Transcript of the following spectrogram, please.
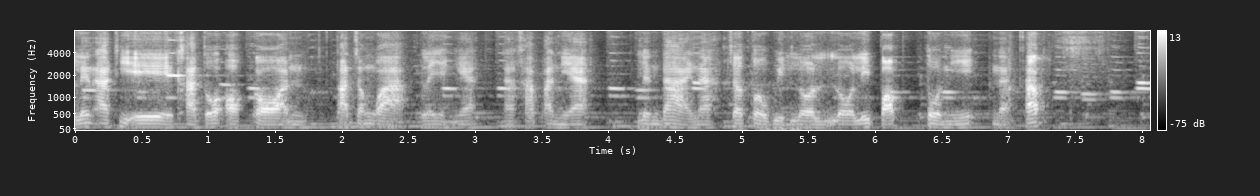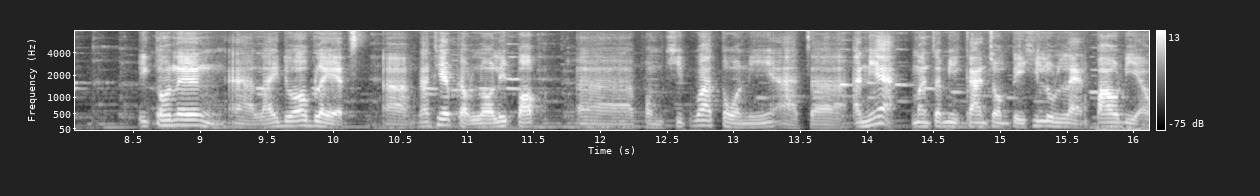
เล่น RTA ขาตัวออกก่อนตัดจังหวะอะไรอย่างเงี้ยนะครับ อันเนี้ย เล่นได้นะ เจ้าตัววินโลลี่ป๊อปตัวนี้นะครับ อีกตัวหนึ่งอ่า Light Dual Blades อ่าถ้าเทียบกับ Lollipop อ่าผมคิดว่าตัวนี้อาจจะอันเนี้ยมันจะมีการโจมตีที่รุนแรงเป้าเดียว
